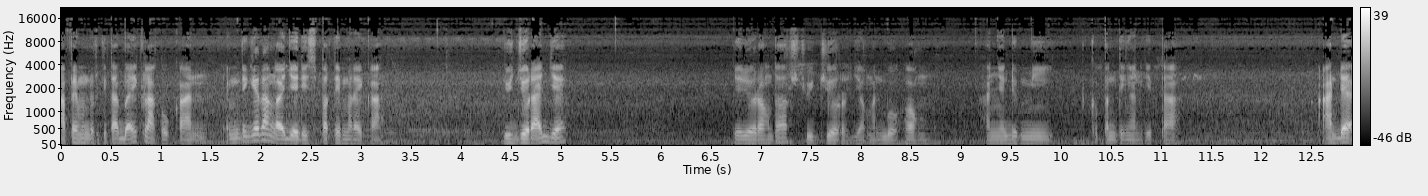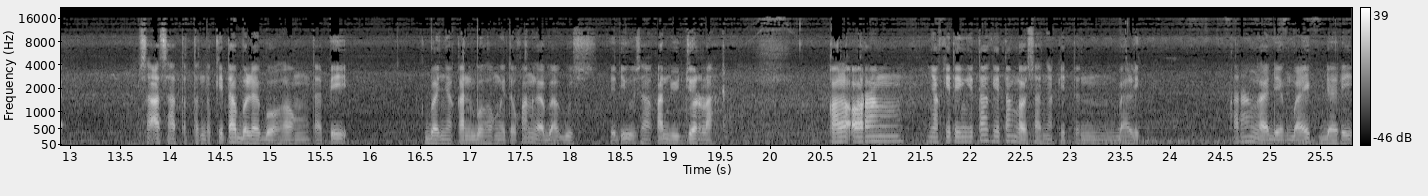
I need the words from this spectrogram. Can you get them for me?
Apa yang menurut kita baik lakukan. Yang penting kita nggak jadi seperti mereka. Jujur aja. Jadi orang tuh harus jujur jangan bohong. Hanya demi kepentingan kita. Ada saat-saat tertentu kita boleh bohong tapi kebanyakan bohong itu kan nggak bagus. Jadi usahakan jujur lah. Kalau orang nyakitin kita kita nggak usah nyakitin balik. Karena nggak ada yang baik dari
